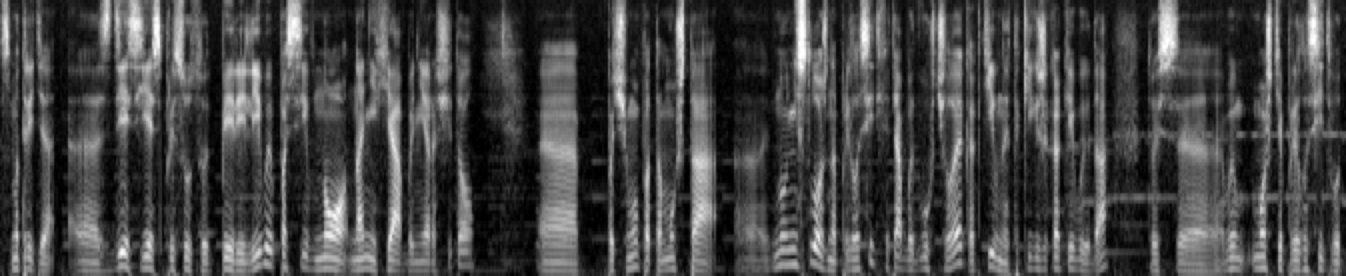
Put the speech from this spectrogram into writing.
Смотрите, э, здесь есть, присутствуют переливы пассив, но на них я бы не рассчитывал. Э, почему? Потому что, э, ну, несложно пригласить хотя бы двух человек активных, таких же, как и вы, да. То есть э, вы можете пригласить вот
